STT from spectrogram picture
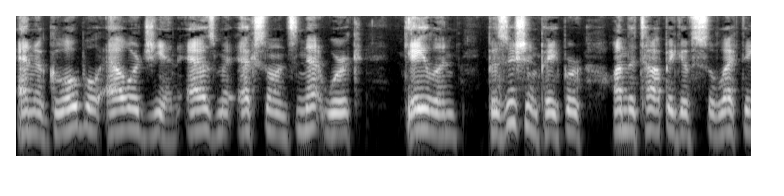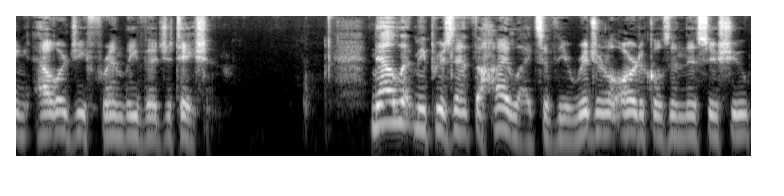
and a Global Allergy and Asthma Excellence Network, GALEN, position paper on the topic of selecting allergy friendly vegetation. Now, let me present the highlights of the original articles in this issue,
